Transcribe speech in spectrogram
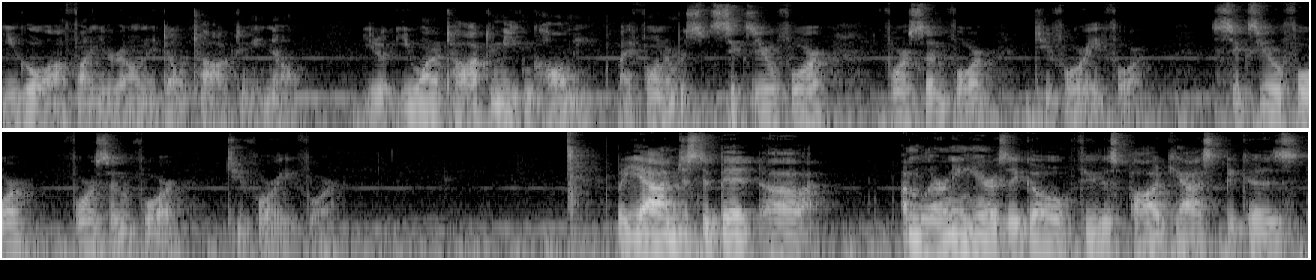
you go off on your own and don't talk to me. No. You, you want to talk to me, you can call me. My phone number is 604 474 2484. 604 474 2484. But yeah, I'm just a bit, uh, I'm learning here as I go through this podcast because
